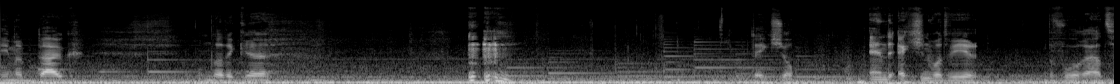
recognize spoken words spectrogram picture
in mijn buik. Omdat ik... eh Take En de action wordt weer bevoorraad.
